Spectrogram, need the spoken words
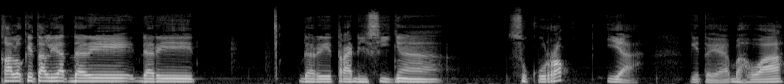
kalau kita lihat dari dari dari tradisinya suku rock, iya, gitu ya, bahwa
